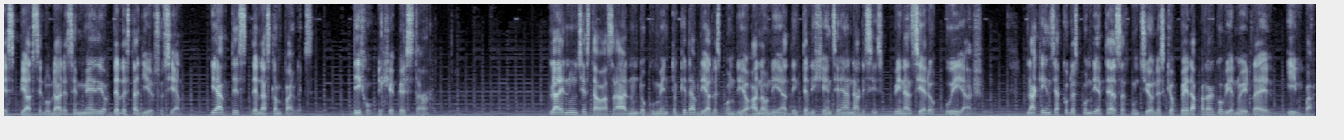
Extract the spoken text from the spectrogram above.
espiar celulares en medio del estallido social y antes de las campañas, dijo el jefe Star. La denuncia está basada en un documento que le habría respondido a la Unidad de Inteligencia y Análisis Financiero UIAF la agencia correspondiente a esas funciones que opera para el gobierno de Israel, IMPA,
